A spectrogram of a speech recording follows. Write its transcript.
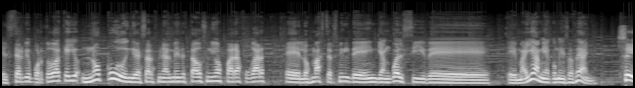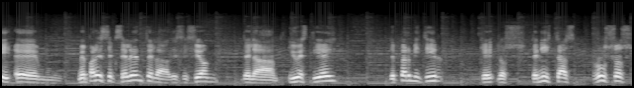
el serbio por todo aquello no pudo ingresar finalmente a Estados Unidos para jugar eh, los Masters 1000 de Indian Wells y de eh, Miami a comienzos de año. Sí, eh, me parece excelente la decisión de la USTA de permitir que los tenistas rusos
